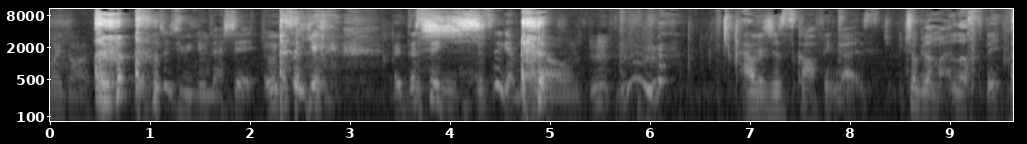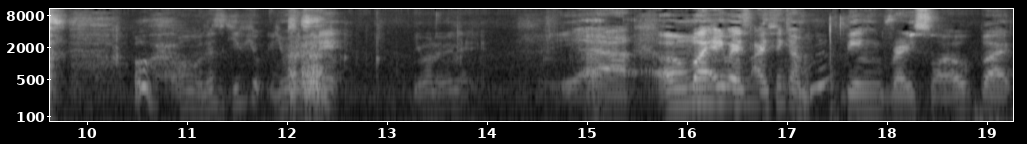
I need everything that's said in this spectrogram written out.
my god, that's what you be doing that shit. That's what you get. That's what you get mono. Mm-mm. I was just coughing, guys, choking on my little spit. Ooh. Oh, let's give you. You want a minute? You want a minute? Yeah. Um, But anyways, I think I'm being very slow. But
